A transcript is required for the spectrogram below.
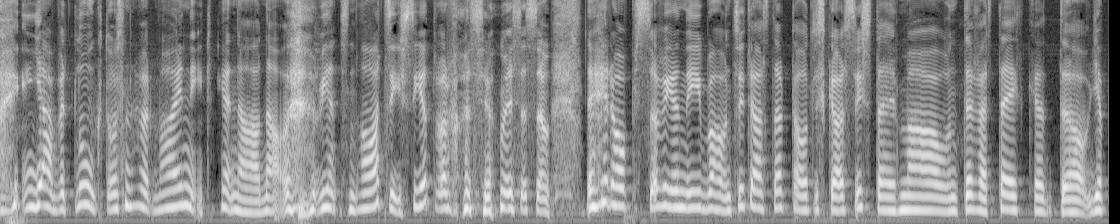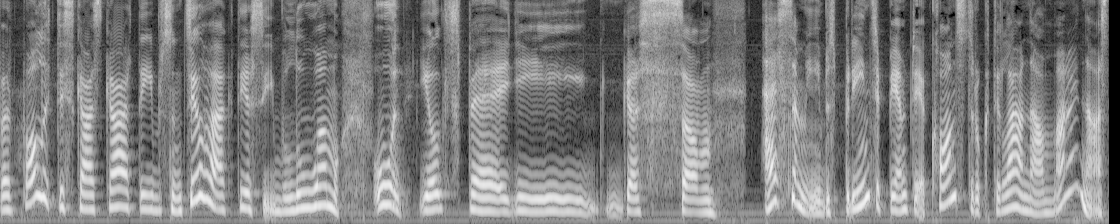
Jā, bet lūk, tos nevar mainīt vienā, vienas nācijas ietvaros, jo mēs esam Eiropas Savienībā un citā starptautiskā sistēmā. Un te var teikt, ka ja par politiskās kārtības un cilvēku tiesību lomu un ilgspējīgas um, esamības principiem tie konstrukti lēnām mainās,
